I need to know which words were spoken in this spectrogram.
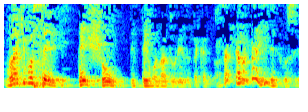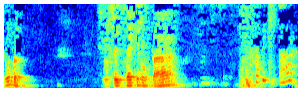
não é que você deixou de ter uma natureza pecaminosa. Ela está aí dentro de você, ou não? Se você disser que não está, sabe que está.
